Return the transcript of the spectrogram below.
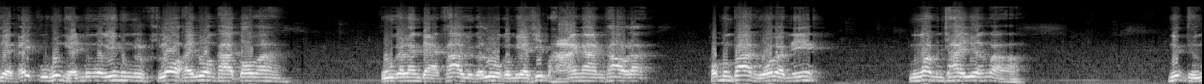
เสร็จไอ้ยกูเพิ่งเห็นมึงเมื่อกี้มึงล่อใครล่วงคาโต๊ะมากูกำลังแดกข้าวอยู่กับลูกกับเมียชิบหายงานเข้าแล้วเพราะมึงพลาดหัวแบบนี้มึงว่ามันใช่เรื่องป่ะนึกถึง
